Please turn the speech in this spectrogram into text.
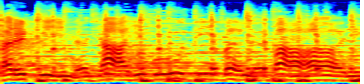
कर की न जाहि बुद्धि बलवानी।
